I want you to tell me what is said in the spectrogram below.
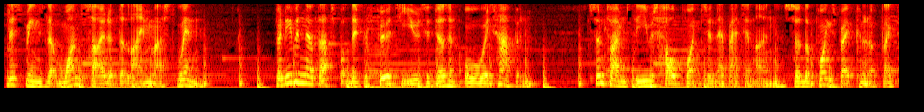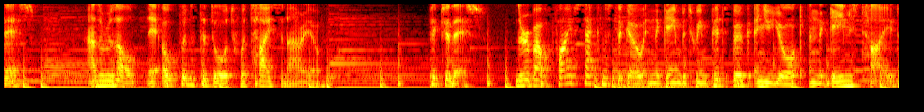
This means that one side of the line must win. But even though that's what they prefer to use, it doesn't always happen. Sometimes they use whole points in their betting line, so the point spread can look like this. As a result, it opens the door to a tie scenario. Picture this. There are about 5 seconds to go in the game between Pittsburgh and New York, and the game is tied.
